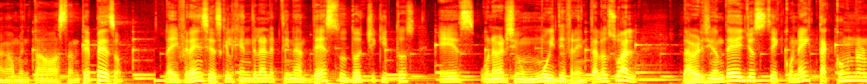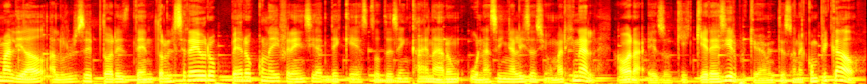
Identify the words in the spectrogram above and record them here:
han aumentado bastante peso. La diferencia es que el gen de la leptina de estos dos chiquitos es una versión muy diferente a la usual. La versión de ellos se conecta con normalidad a los receptores dentro del cerebro, pero con la diferencia de que estos desencadenaron una señalización marginal. Ahora, ¿eso qué quiere decir? Porque obviamente suena complicado.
